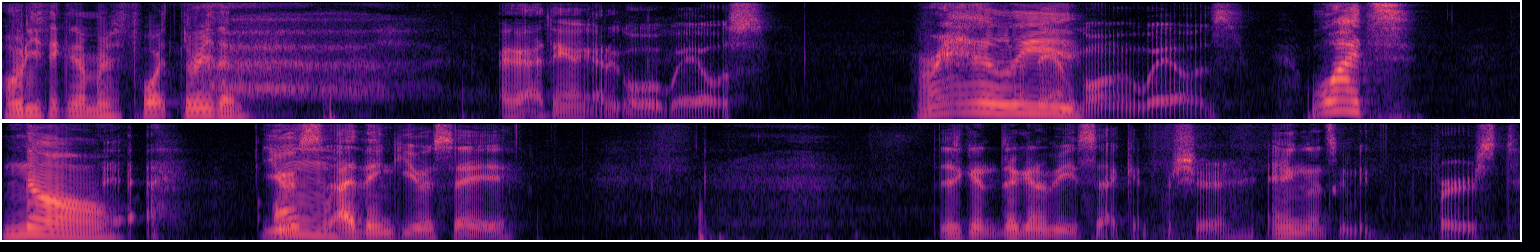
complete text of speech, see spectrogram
who do you think number four, three then? I, I think I gotta go with Wales. I Really? think I'm going with Wales. What? No. Uh, yeah. US, Oh I think USA. They're gonna, they're gonna be second for sure. England's gonna be first.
